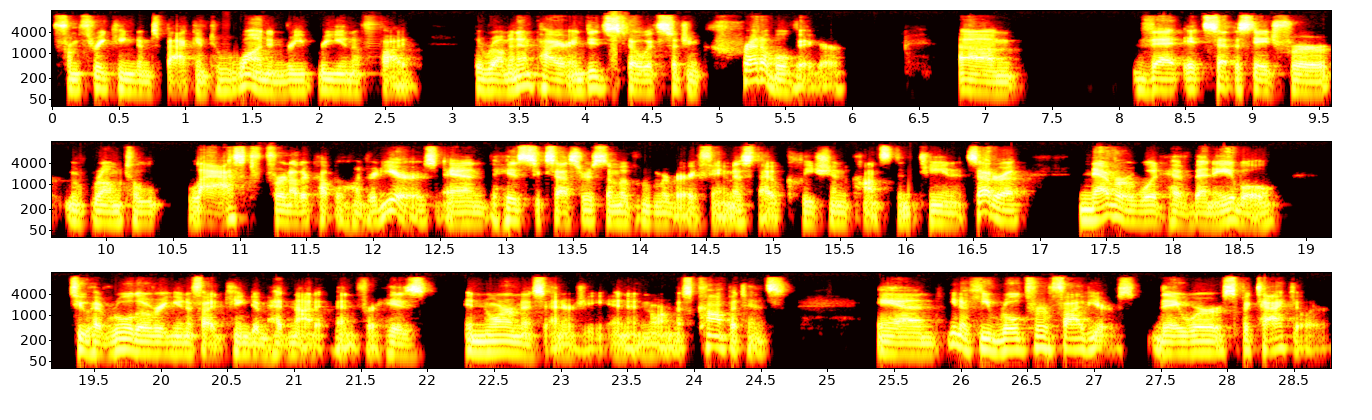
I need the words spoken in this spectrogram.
from three kingdoms back into one and re- reunified the Roman Empire and did so with such incredible vigor um, that it set the stage for Rome to last for another couple hundred years. And his successors, some of whom are very famous, Diocletian, Constantine, etc., never would have been able to have ruled over a unified kingdom had not it been for his enormous energy and enormous competence. And, you know, he ruled for five years. They were spectacular.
